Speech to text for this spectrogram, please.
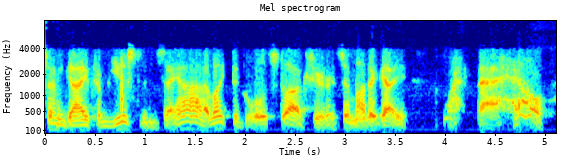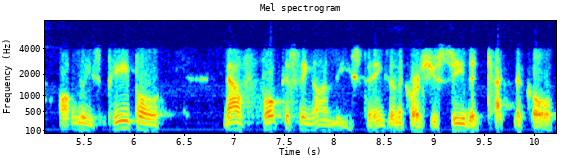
some guy from Houston say, "Ah, oh, I like the gold stocks here," and some other guy, "What the hell? All these people now focusing on these things, and of course, you see the technical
